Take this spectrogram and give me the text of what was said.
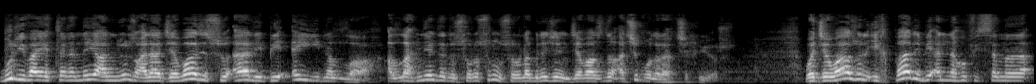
bu rivayetlerden neyi anlıyoruz? Ala cevazi suali bi eynallah. Allah nerededir sorusunun sorulabileceğinin cevazlığı açık olarak çıkıyor. Ve cevazul ihbari bi ennehu sema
